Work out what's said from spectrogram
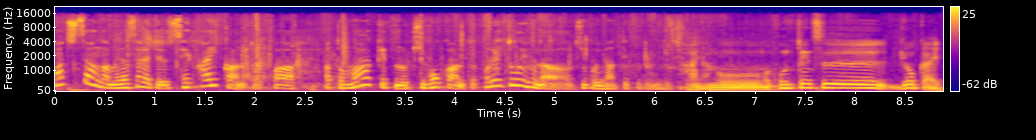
町さんが目指されている世界観とかあとマーケットの規模感ってこれどういうふうな規模になってくるんですか、はいあのまあ、コンテンツ業界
